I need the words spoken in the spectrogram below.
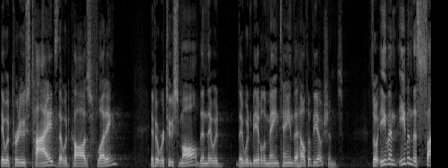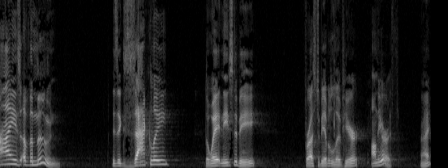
It would produce tides that would cause flooding. If it were too small, then they, would, they wouldn't be able to maintain the health of the oceans. So even, even the size of the moon is exactly the way it needs to be for us to be able to live here on the earth, right?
